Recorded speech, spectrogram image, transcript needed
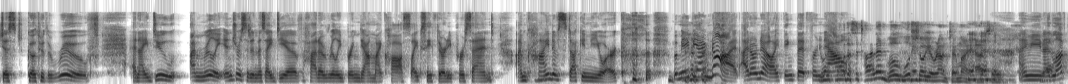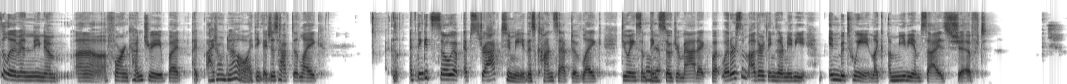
just go through the roof. And I do, I'm really interested in this idea of how to really bring down my costs, like say 30%. I'm mm-hmm. kind of stuck in New York, but maybe I'm not. I don't know. I think that for you now. come with us to Thailand? We'll, we'll show you around Chiang Mai. Absolutely. I mean, yeah. I'd love to live in, you know, uh, a foreign country, but I, I don't know. I think I just have to like, I think it's so abstract to me, this concept of like doing something oh, yeah. so dramatic. But what are some other things that are maybe in between, like a medium sized shift?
